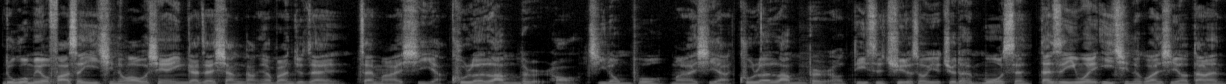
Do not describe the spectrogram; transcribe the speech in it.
如果没有发生疫情的话，我现在应该在香港，要不然就在在马来西亚 Kuala Lumpur 哦，吉隆坡，马来西亚 Kuala Lumpur 哦。第一次去的时候也觉得很陌生，但是因为疫情的关系哦，当然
